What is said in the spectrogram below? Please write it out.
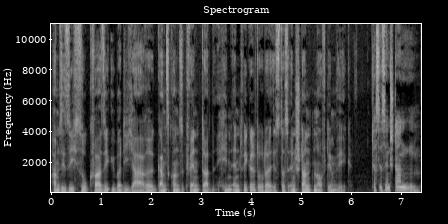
Haben Sie sich so quasi über die Jahre ganz konsequent dahin entwickelt oder ist das entstanden auf dem Weg? Das ist entstanden.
